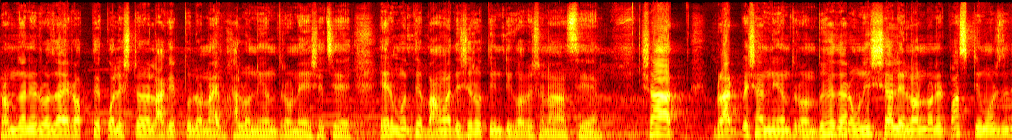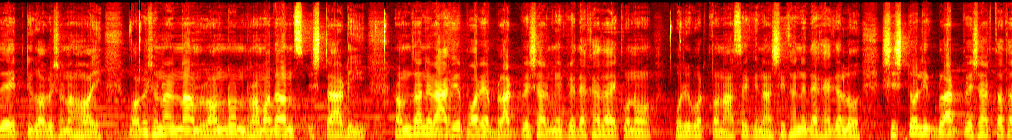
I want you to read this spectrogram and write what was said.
রমজানের রোজায় রক্তে কোলেস্টেরল আগের তুলনায় ভালো নিয়ন্ত্রণে এসেছে। এর মধ্যে বাংলাদেশেরও তিনটি গবেষণা আছে। সাত ব্লাড প্রেশার নিয়ন্ত্রণ। দু হাজার উনিশ সালে লন্ডনের পাঁচটি মসজিদে একটি গবেষণা হয়। গবেষণার নাম লন্ডন রমাদানস স্টাডি। রমজানের আগে পরে ব্লাড প্রেশার মেপে দেখা যায় কোনো পরিবর্তন আছে কি না, সেখানে দেখা গেল সিস্টোলিক ব্লাড প্রেশার তথা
